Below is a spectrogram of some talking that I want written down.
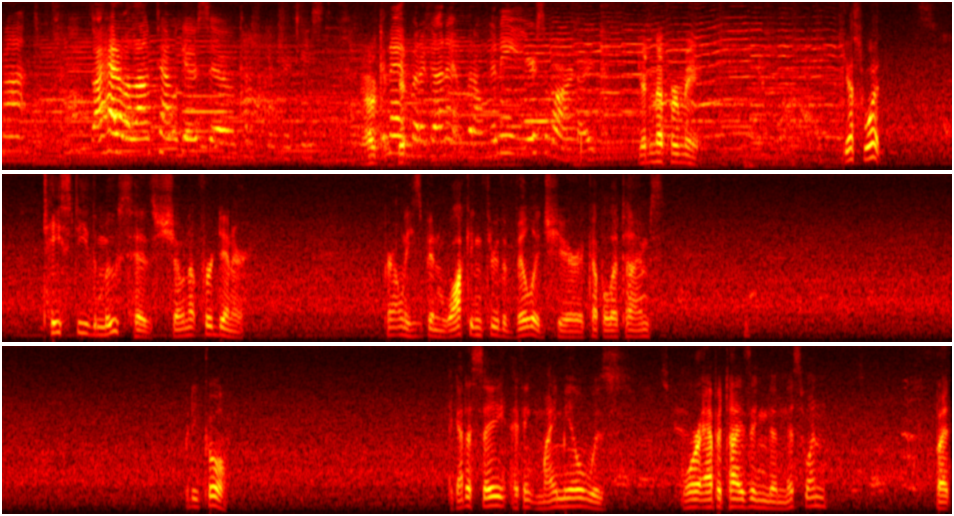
Not. So I had them a long time ago, so kind of forgives your taste. Okay. Gonna but I got it, but I'm gonna eat yours tomorrow night. good enough for me. Guess what? Tasty the Moose has shown up for dinner. Apparently, he's been walking through the village here a couple of times. Pretty cool. I gotta say, I think my meal was more appetizing than this one, but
